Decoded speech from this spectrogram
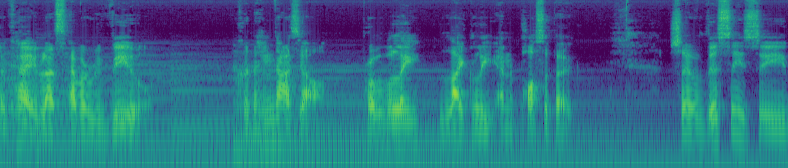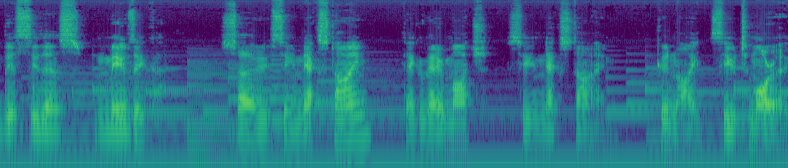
OK，let's have a review。 可能性大小。probably, likely, and possible. So this is the this season's music. So see you next time. Thank you very much. See you next time. Good night. See you tomorrow.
